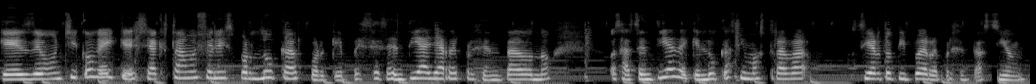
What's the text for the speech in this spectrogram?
que es de un chico gay que decía que estaba muy feliz por Luca porque pues, se sentía ya representado, ¿no? O sea, sentía de que Lucas sí mostraba cierto tipo de representación.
